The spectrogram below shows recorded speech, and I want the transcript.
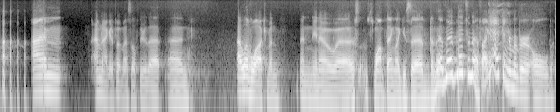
I'm I'm not gonna put myself through that. Uh, I love Watchmen, and you know uh, Swamp Thing, like you said, and that, that, that's enough. I, I can remember old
